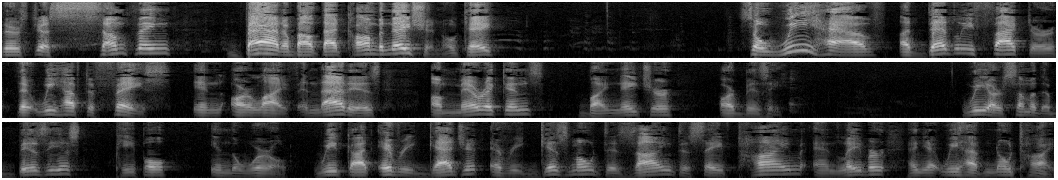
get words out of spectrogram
There's just something bad about that combination, okay? So we have a deadly factor that we have to face in our life, and that is Americans by nature are busy. We are some of the busiest people in the world. We've got every gadget, every gizmo designed to save time and labor, and yet we have no time.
